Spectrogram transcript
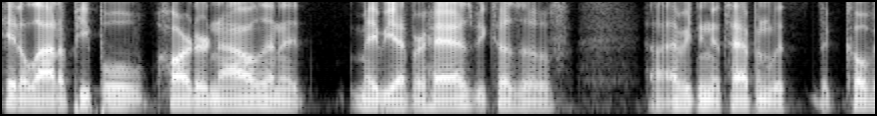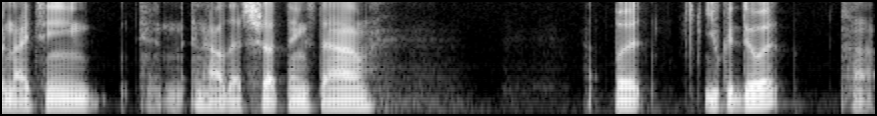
hit a lot of people harder now than it maybe ever has because of uh, everything that's happened with the COVID nineteen and, and how that's shut things down. But you could do it. Uh,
